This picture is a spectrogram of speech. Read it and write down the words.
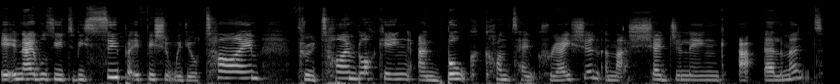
It enables you to be super efficient with your time through time blocking and bulk content creation and that scheduling element.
